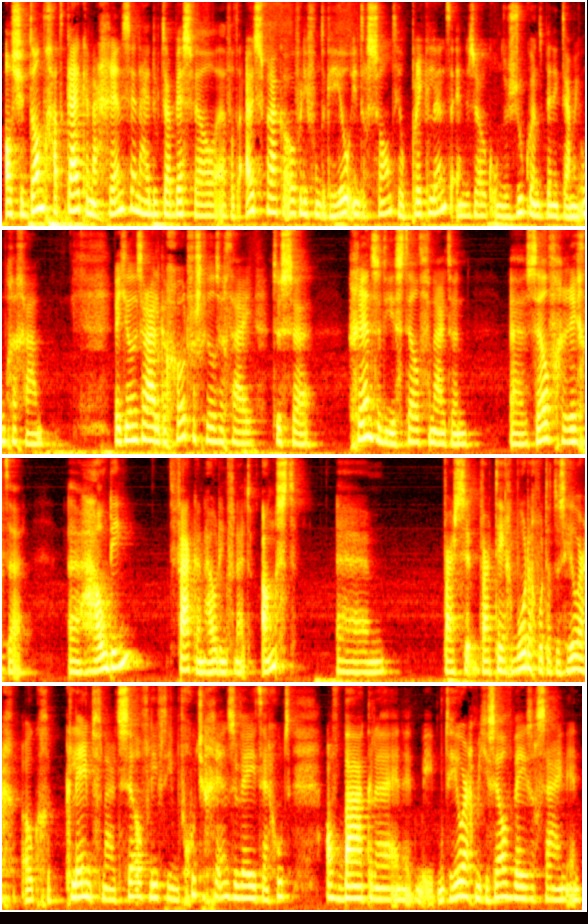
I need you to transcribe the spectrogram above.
als je dan gaat kijken naar grenzen, en hij doet daar best wel uh, wat uitspraken over, die vond ik heel interessant, heel prikkelend en dus ook onderzoekend ben ik daarmee omgegaan. Weet je, dan is er eigenlijk een groot verschil, zegt hij, tussen grenzen die je stelt vanuit een uh, zelfgerichte houding, vaak een houding vanuit angst. Um, waar, waar tegenwoordig wordt dat dus heel erg ook geclaimd vanuit zelfliefde. Je moet goed je grenzen weten en goed afbakenen. En je moet heel erg met jezelf bezig zijn. En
